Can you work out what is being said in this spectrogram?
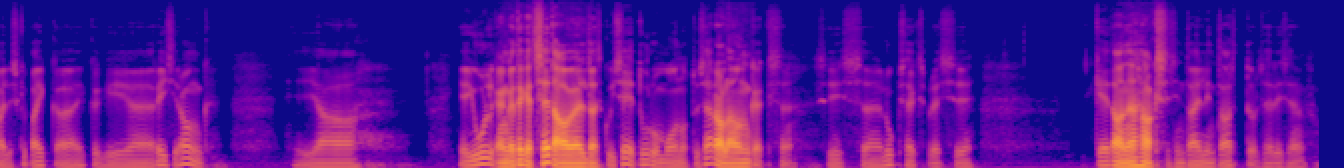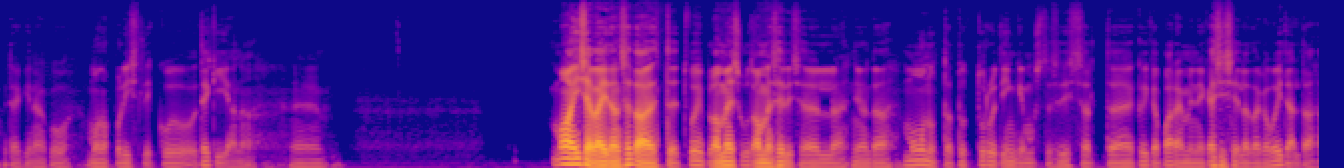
paljuski paika ikkagi eh, reisirong. Ja ja julgen ka tegelikult seda öelda, et kui see turumoonutus ära langeks, siis eh, Lux Expressi keda nähakse siin Tallinn-Tartul sellise kuidagi nagu monopolistliku tegijana ma ise väidan seda, et, et võib-olla me suudame sellisel nii-öelda moonutatud turutingimustes lihtsalt äh, kõige paremini käsi selja taga võidelda.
